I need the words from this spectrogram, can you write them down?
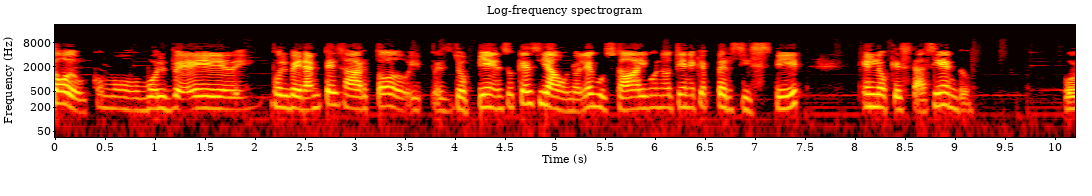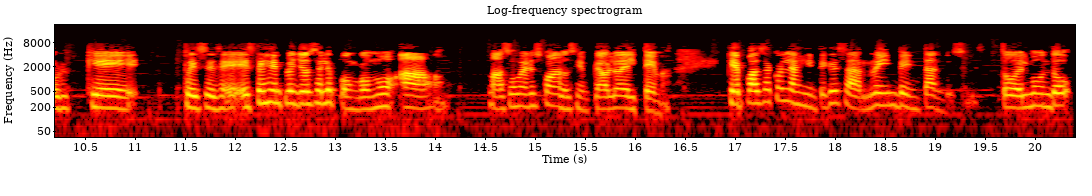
todo, como volver, volver a empezar todo. Y pues yo pienso que si a uno le gusta algo, uno tiene que persistir en lo que está haciendo. Porque, pues ese- este ejemplo yo se lo pongo como a más o menos cuando siempre hablo del tema. ¿Qué pasa con la gente que está reinventándose? Todo el mundo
